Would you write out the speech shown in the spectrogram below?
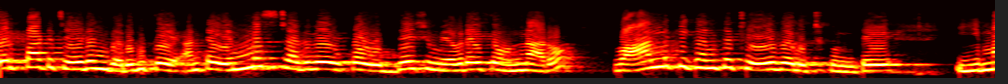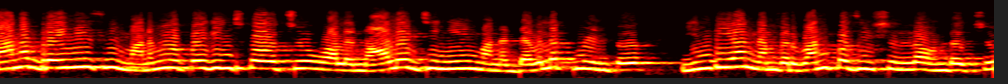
ఏర్పాటు చేయడం జరిగితే అంటే ఎంఎస్ చదివే ఒక ఉద్దేశం ఎవరైతే ఉన్నారో వాళ్ళకి కనుక చేయదలుచుకుంటే మన బ్రెయినీస్ని మనమే ఉపయోగించుకోవచ్చు వాళ్ళ నాలెడ్జ్ని మన డెవలప్మెంట్ ఇండియా నెంబర్ వన్ పొజిషన్లో ఉండొచ్చు.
